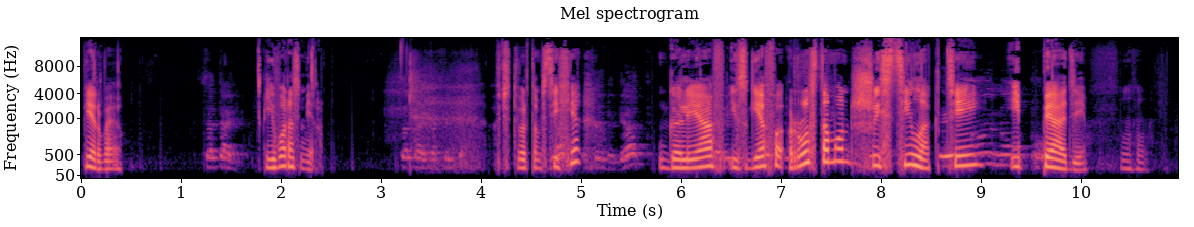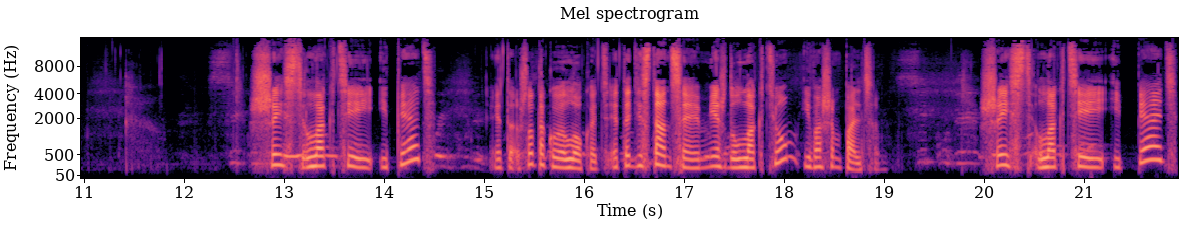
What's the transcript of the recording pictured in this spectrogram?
Первое. Его размер. В четвертом стихе Голиаф из Гефа. Ростом он шести локтей и пяди. Шесть локтей и пять это, что такое локоть? Это дистанция между локтем и вашим пальцем. Шесть локтей и пять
